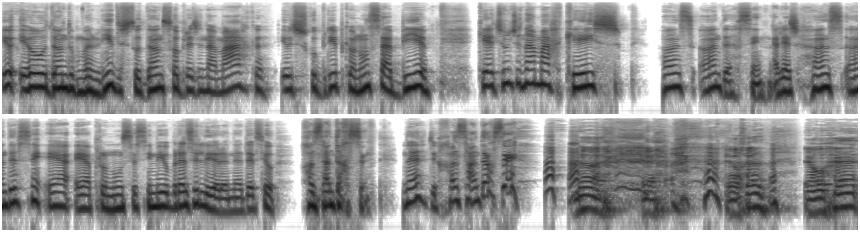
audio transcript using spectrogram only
Eu, eu, dando uma lida, estudando sobre a Dinamarca, eu descobri, porque eu não sabia, que é de um dinamarquês Hans Andersen. Aliás, Hans Andersen é, é, a pronúncia assim meio brasileira, né? Deve ser o Hans Andersen, né? De Hans Andersen. Não, é, é o, é o Han,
